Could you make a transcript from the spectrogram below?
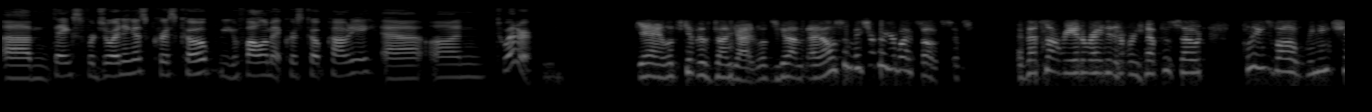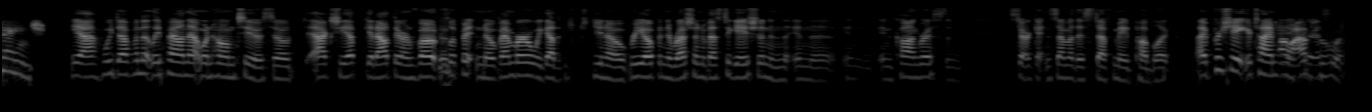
Um, thanks for joining us, Chris Cope. You can follow him at Chris Cope Comedy uh, on Twitter. Yeah, let's get this done, guys. Let's get on. And also make sure to your vote, folks. If, if that's not reiterated every episode, please vote. We need change. Yeah, we definitely pound that one home too. So actually, yep, get out there and vote. Flip it in November. We got to, you know, reopen the Russian investigation in the in the in in Congress and start getting some of this stuff made public. I appreciate your time today, Oh, Chris. absolutely.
